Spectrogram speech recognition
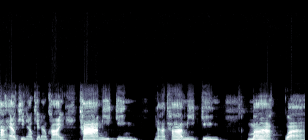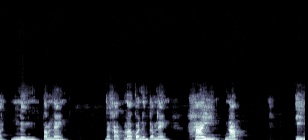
ทั้งแอลคินแอลเคนแอลไคถ้ามีกิ่งนะถ้ามีกิ่งมาก กว่า 1 ตำแหน่งนะครับมากกว่า 1 ตำแหน่ง ให้นับกิ่ง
